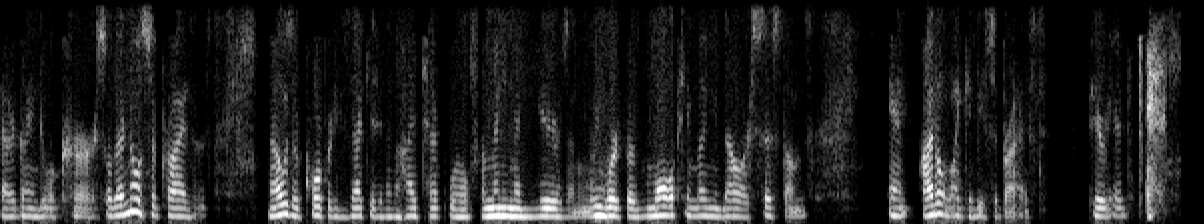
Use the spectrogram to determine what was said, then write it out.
that are going to occur. So there are no surprises. Now, I was a corporate executive in the high-tech world for many, many years, and we worked with multi-million dollar systems. And I don't like to be surprised, period.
